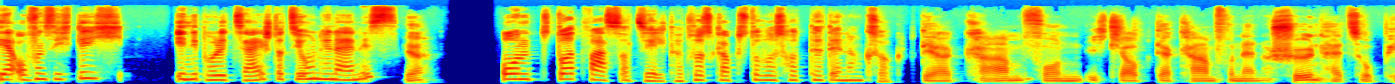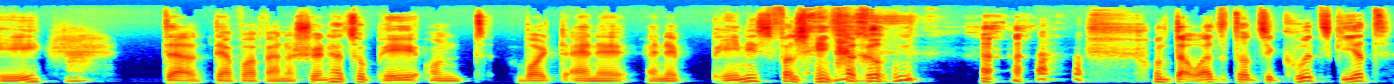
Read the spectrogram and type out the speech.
der offensichtlich in die Polizeistation hinein ist. Ja und dort was erzählt hat. Was glaubst du, was hat der denen gesagt? Der kam von, ich glaube, der kam von einer Schönheits-OP. Ah. Der, der war bei einer Schönheits-OP und wollte eine, eine Penisverlängerung. und der Arzt hat sich kurz giert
